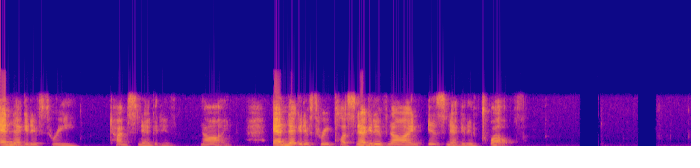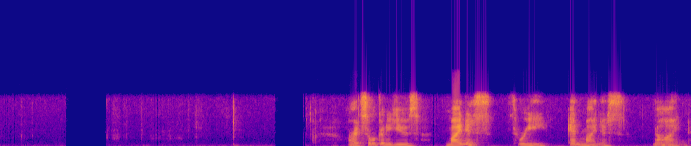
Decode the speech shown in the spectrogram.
and negative 3 times negative 9. And negative 3 plus negative 9 is negative 12. All right, so we're going to use minus 3 and minus 9.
